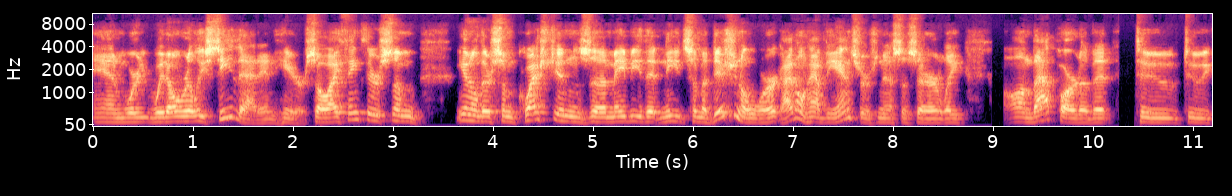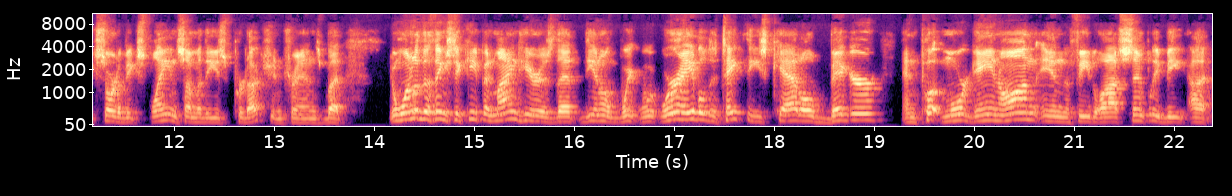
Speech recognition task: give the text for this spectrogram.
and we we don't really see that in here. So I think there's some you know there's some questions uh, maybe that need some additional work. I don't have the answers necessarily on that part of it to to sort of explain some of these production trends. But one of the things to keep in mind here is that you know we're, we're able to take these cattle bigger and put more gain on in the feedlots simply be uh,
